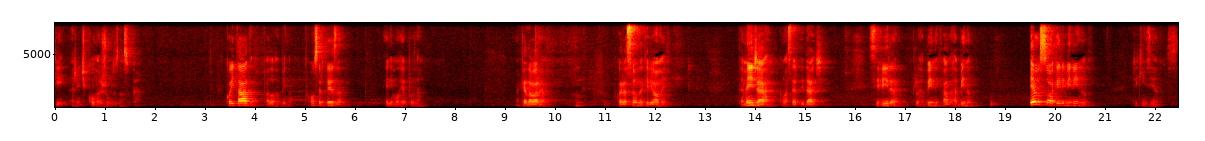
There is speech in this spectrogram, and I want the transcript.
que a gente coma juntos na açúcar. Coitado, falou o Rabino, com certeza ele morreu por lá. Naquela hora, o coração daquele homem, também já com uma certa idade, se vira para o Rabino e fala: Rabino, eu sou aquele menino de 15 anos.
